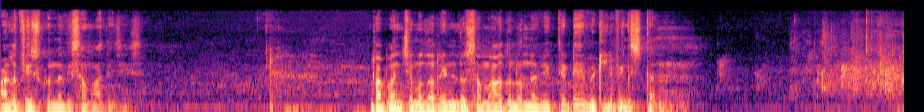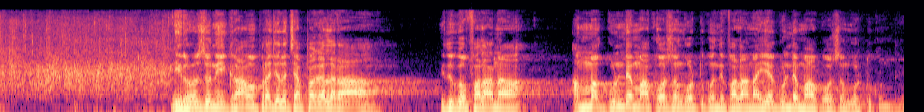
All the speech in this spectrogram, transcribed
వాళ్ళు తీసుకున్నది సమాధి చేసి. ప్రపంచంలో రెండు సమాధులు ఉన్న వ్యక్తి డేవిడ్ లివింగ్స్టన్. ఈరోజు నీ గ్రామ ప్రజలు చెప్పగలరా? ఇదిగో ఫలానా అమ్మ గుండె మా కోసం కొట్టుకుంది ఫలానా అయ్యే గుండె మా కోసం కొట్టుకుంది.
